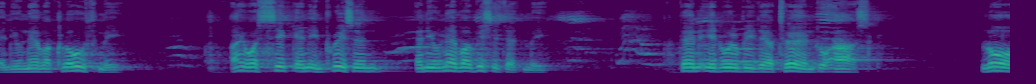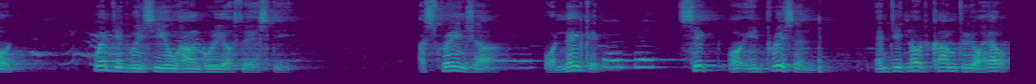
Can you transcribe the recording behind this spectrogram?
and you never clothed me. I was sick and in prison, and you never visited me. Then it will be their turn to ask, Lord, when did we see you hungry or thirsty? A stranger, or naked, sick, or in prison, and did not come to your help?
